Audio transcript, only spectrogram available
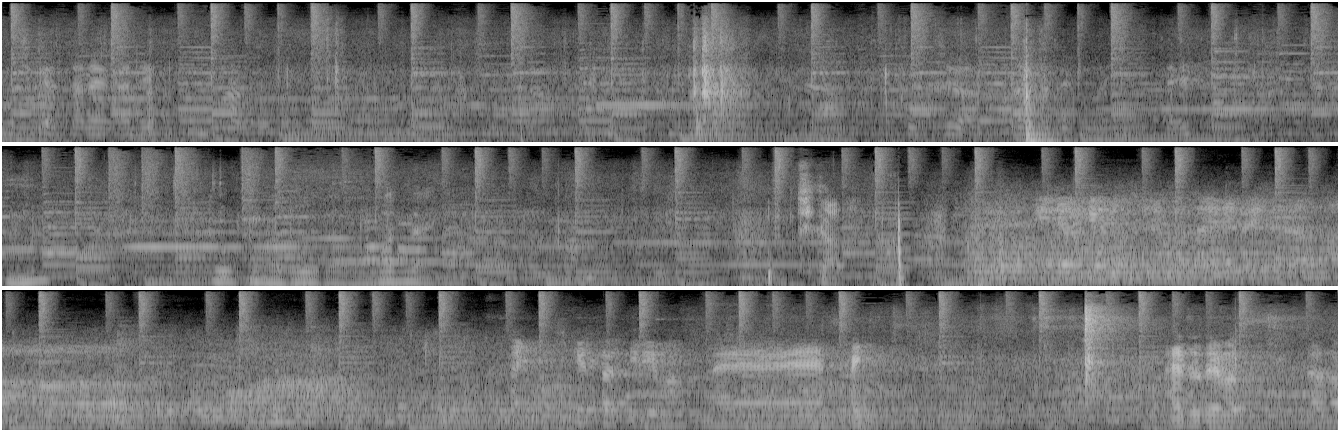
っちがタレがねこっちはあるでもいいってどこがどうだかわかんないな。ちかはい、チケット切れますね。はい。ありがとうございます。くださ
